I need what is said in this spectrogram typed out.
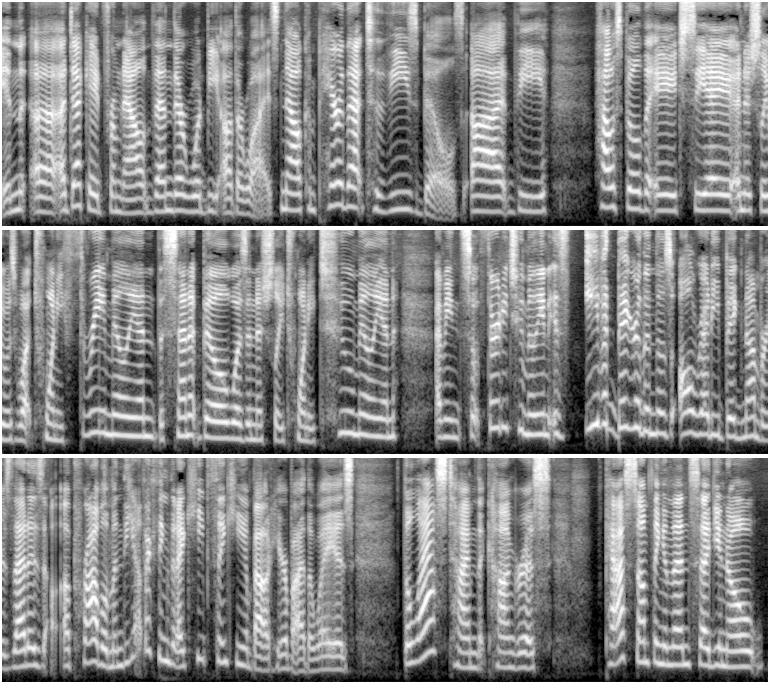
in uh, a decade from now than there would be otherwise. Now compare that to these bills. Uh, the House bill, the AHCA, initially was what, 23 million? The Senate bill was initially 22 million. I mean, so 32 million is even bigger than those already big numbers. That is a problem. And the other thing that I keep thinking about here, by the way, is the last time that Congress passed something and then said, you know,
